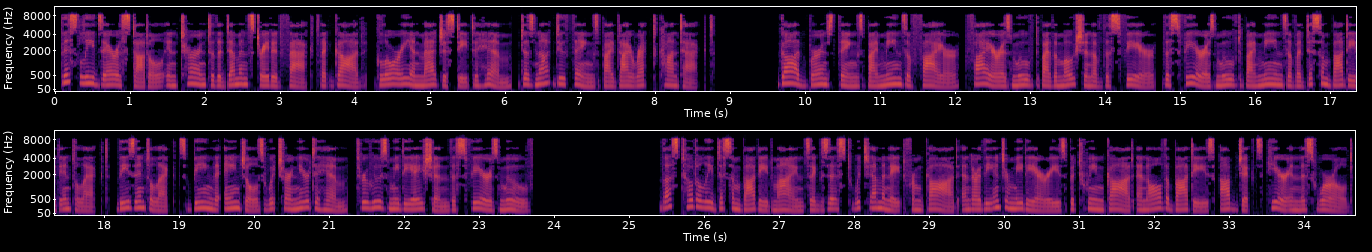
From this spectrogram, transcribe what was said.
This leads Aristotle in turn to the demonstrated fact that God, glory and majesty to him, does not do things by direct contact. God burns things by means of fire, fire is moved by the motion of the sphere, the sphere is moved by means of a disembodied intellect, these intellects being the angels which are near to him, through whose mediation the spheres move. Thus totally disembodied minds exist which emanate from God and are the intermediaries between God and all the bodies objects here in this world.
